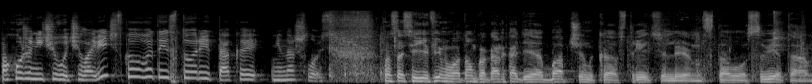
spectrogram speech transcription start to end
Похоже, ничего человеческого в этой истории так и не нашлось. Анастасия Ефимова о том, как Аркадия Бабченко встретили с того света.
